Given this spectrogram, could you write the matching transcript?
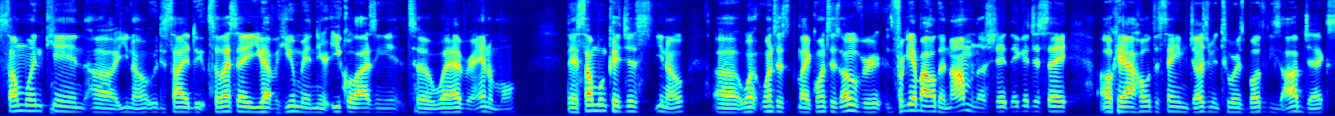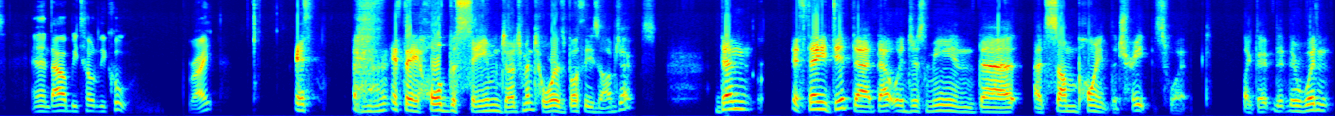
someone can uh you know decide to so let's say you have a human, you're equalizing it to whatever animal, then someone could just, you know, uh once it's like once it's over, forget about all the nominal shit. They could just say, Okay, I hold the same judgment towards both of these objects, and then that would be totally cool. Right? If if they hold the same judgment towards both these objects, then if they did that, that would just mean that at some point the trait swapped. Like there, there wouldn't.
